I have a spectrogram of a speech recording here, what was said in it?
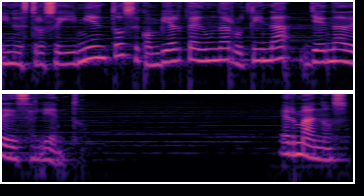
y nuestro seguimiento se convierta en una rutina llena de desaliento. Hermanos,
